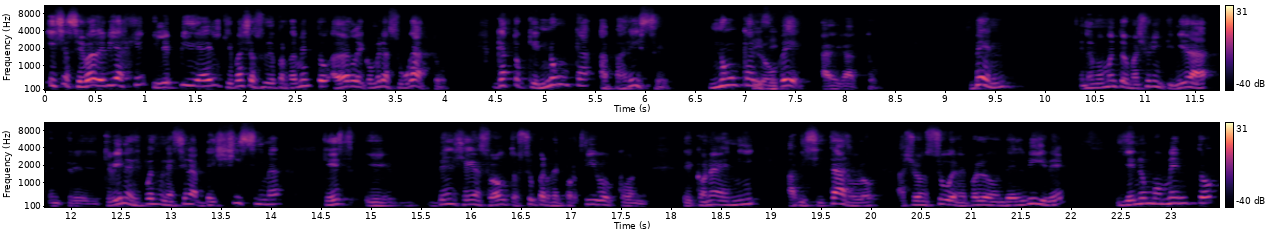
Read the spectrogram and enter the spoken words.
Ella se va de viaje y le pide a él que vaya a su departamento a darle de comer a su gato. Gato que nunca aparece, nunca lo ve al gato. Ben, en el momento de mayor intimidad, entre, que viene después de una escena bellísima, que es, eh, Ben llega en su auto súper deportivo con, eh, con Amy a visitarlo, a John Su, en el pueblo donde él vive, y en un momento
